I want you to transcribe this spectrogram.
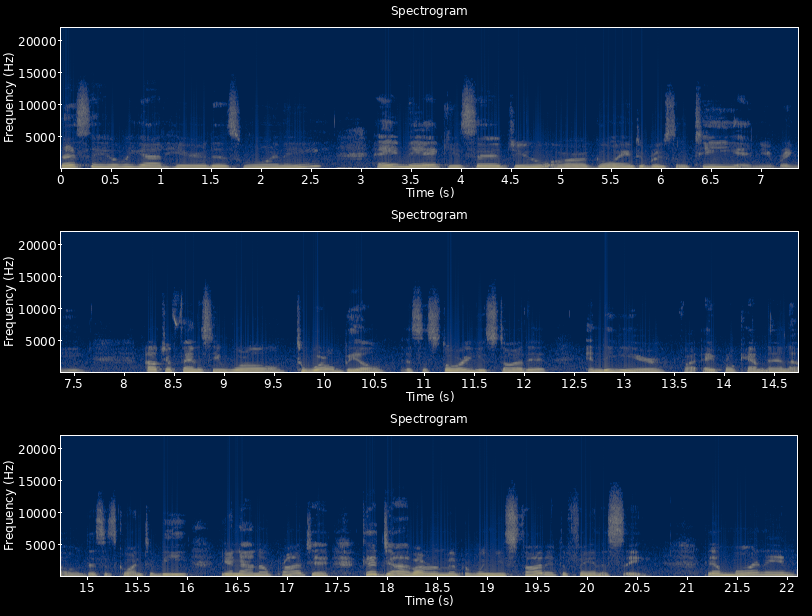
Let's see who we got here this morning. Hey, Nick, you said you are going to brew some tea and you're bringing out your fantasy world to worldbuild. It's a story you started in the year for April Camp Nano. This is going to be your Nano project. Good job. I remember when you started the fantasy. Good morning,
